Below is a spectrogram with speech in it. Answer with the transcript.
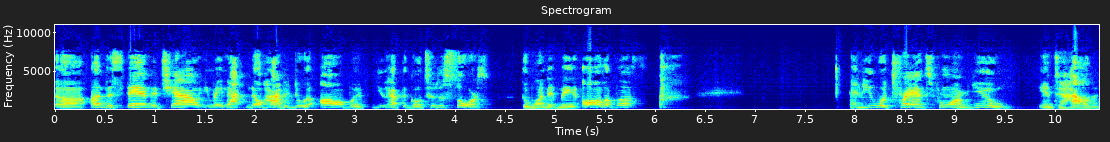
uh, understand the child, you may not know how to do it all, but you have to go to the source, the one that made all of us. and he will transform you into how to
